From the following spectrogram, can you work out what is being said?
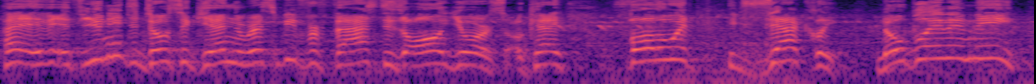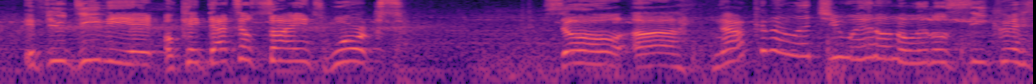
Hey, if, if you need to dose again, the recipe for fast is all yours, okay? Follow it exactly. No blaming me if you deviate, okay? That's how science works. So, uh, not gonna let you in on a little secret.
